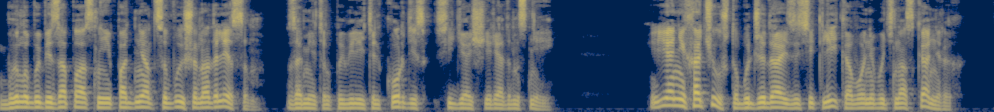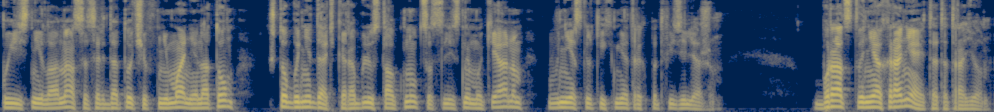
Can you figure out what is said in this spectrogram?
«Было бы безопаснее подняться выше над лесом», заметил повелитель Кордис, сидящий рядом с ней. «Я не хочу, чтобы джедаи засекли кого-нибудь на сканерах», пояснила она, сосредоточив внимание на том, чтобы не дать кораблю столкнуться с лесным океаном в нескольких метрах под фюзеляжем. Братство не охраняет этот район.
